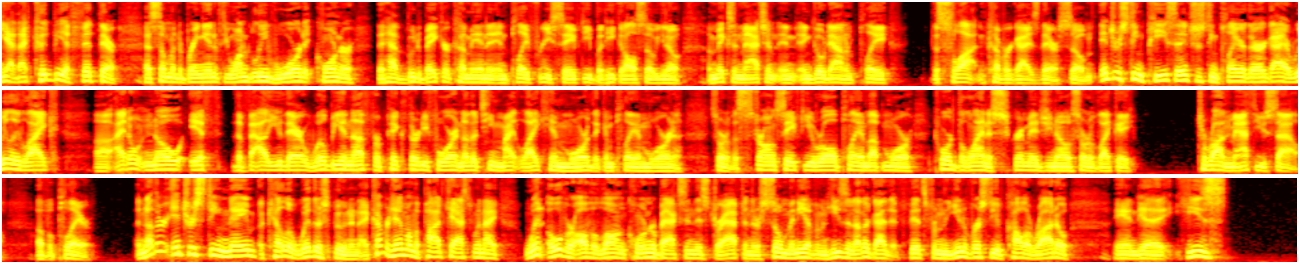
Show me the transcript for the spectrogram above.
yeah, that could be a fit there as someone to bring in. If you want to leave Ward at corner, then have Budda Baker come in and play free safety, but he could also, you know, mix and match and, and, and go down and play the slot and cover guys there. So interesting piece, an interesting player there, a guy I really like. Uh, I don't know if the value there will be enough for pick 34. Another team might like him more that can play him more in a sort of a strong safety role, play him up more toward the line of scrimmage, you know, sort of like a Tyrann Mathieu style of a player. Another interesting name, Ahkello Witherspoon, and I covered him on the podcast when I went over all the long cornerbacks in this draft, and there's so many of them. And he's another guy that fits from the University of Colorado, and uh, he's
